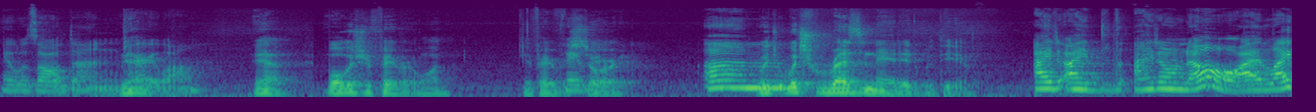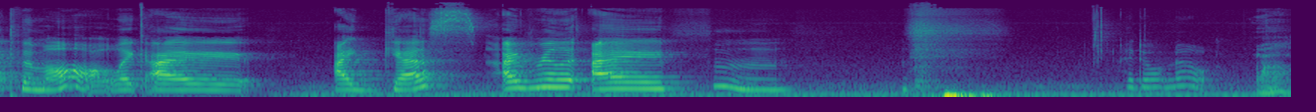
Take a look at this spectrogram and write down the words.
It was all done yeah. very well. Yeah. What was your favorite one? Your favorite, favorite. story? Um, which which resonated with you? I, I, I don't know. I liked them all. Like I I guess I really I hmm I don't know. Wow.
